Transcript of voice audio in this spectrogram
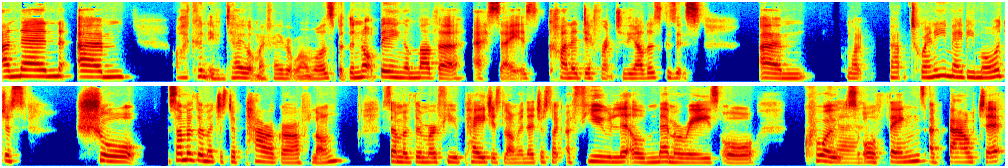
And then um, oh, I couldn't even tell you what my favorite one was, but the not being a mother essay is kind of different to the others because it's um, like about 20, maybe more, just short. Some of them are just a paragraph long. Some of them are a few pages long, and they're just like a few little memories or quotes yeah. or things about it.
